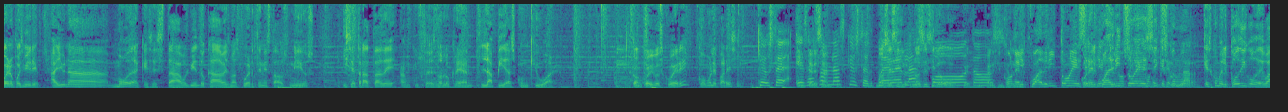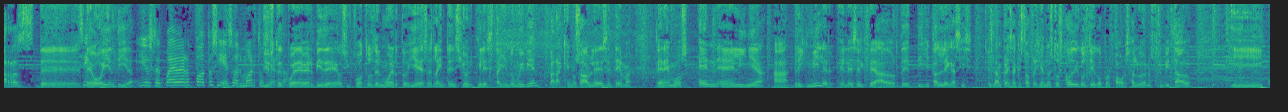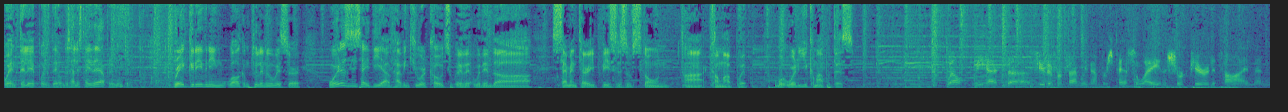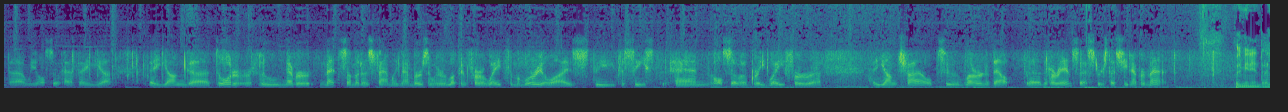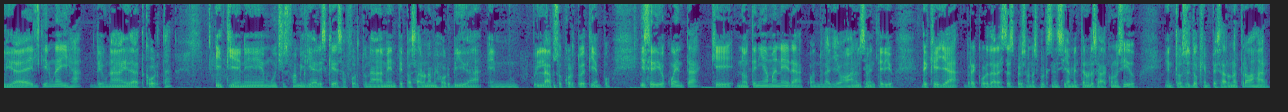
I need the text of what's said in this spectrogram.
Bueno, pues mire, hay una moda que se está volviendo cada vez más fuerte en Estados Unidos y se trata de, aunque ustedes no lo crean, lápidas con QR. ¿Con códigos QR? ¿Cómo le parece? Que usted, esas son las que usted No puede sé si, ver lo- las no sé si lo... pero fotos. parece Con el cuadrito ese. Con el que- que cuadrito con ese que es, como, que es como el código de barras de, Sí. de hoy en día. Y usted puede ver fotos y eso del muerto, Y ¿cierto? usted puede ver videos y fotos del muerto y esa es la intención y les está yendo muy bien. Para que nos hable de ese tema, tenemos en eh, línea a Rick Miller. Él es el creador de Digital Legacies, que es la empresa que está ofreciendo estos códigos. Diego, por favor, saluda a nuestro invitado y cuéntele pues de dónde sale esta idea, pregúntele. Rick, good evening. Welcome to Lenube, sir. Where does this idea of having QR codes within the cemetery pieces of stone uh, come up with? Where, where do you come up with this? Well, we had uh, a few different family members pass away in a short period of time, and uh, we also have a uh, a young uh, daughter who never met some of those family members, and we were looking for a way to memorialize the deceased, and also a great way for uh, a young child to learn about uh, her ancestors that she never met. Pues mire, en realidad él tiene una hija de una edad corta y tiene muchos familiares que desafortunadamente pasaron a mejor vida en un lapso corto de tiempo y se dio cuenta que no tenía manera cuando la llevaban al cementerio de que ella recordara a estas personas porque sencillamente no les había conocido. Entonces lo que empezaron a trabajar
